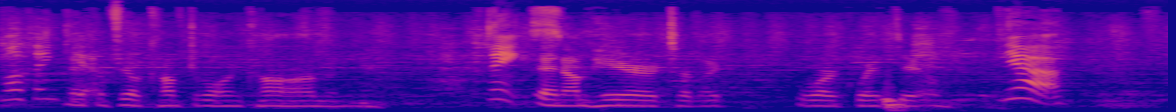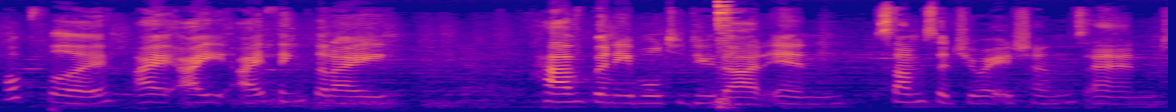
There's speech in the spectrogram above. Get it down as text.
Well, thank make you. them feel comfortable and calm and Thanks. and I'm here to like work with you. yeah. Hopefully, I, I I think that I have been able to do that in some situations, and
